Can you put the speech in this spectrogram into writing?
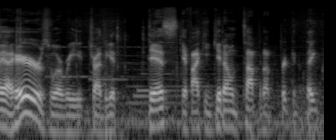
Oh yeah, here's where we tried to get this, if I could get on top of the freaking thing.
